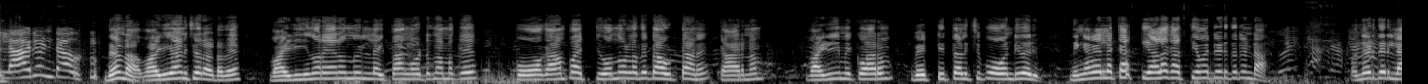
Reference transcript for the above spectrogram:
എല്ലാരും ഉണ്ടാവും. ഇതേണ്ട വഴി കാണിച്ചു തരാട്ടെ വഴി എന്ന് പറയാനൊന്നുമില്ല. ഇപ്പൊ അങ്ങോട്ട് നമുക്ക് പോകാൻ പറ്റുമോ എന്നുള്ളത് ഡൗട്ടാണ് കാരണം വഴി മിക്കവാറും വെട്ടിത്തളിച്ച് പോകേണ്ടി വരും. നിങ്ങൾ വല്ല കത്തിയാളെ കത്തിയ മറ്റേ എടുത്തിട്ടുണ്ടാ? ഒന്നും എടുത്തിട്ടില്ല.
